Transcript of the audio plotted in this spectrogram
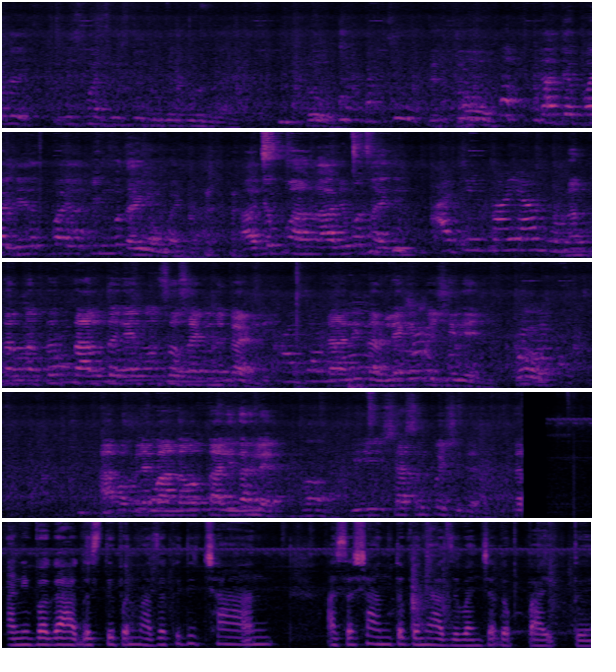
वीस पंचवीस तीस रुपये करून जायचे. हो. हो. का त्या पैशाच्या पाहिजे किंमत आहे का अजब नाही नंतर नंतर ताल तरी म्हणून सोसायटीनं काढली. ताली धरल्या की पैसे द्यायचे. हो. आपापल्या बांधावर ताली धरल्या हो. की शासन पैसे द्यायचे आणि बघा अगस्ते पण माझा किती छान असा शांतपणे आजोबांच्या गप्पा ऐकतोय.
